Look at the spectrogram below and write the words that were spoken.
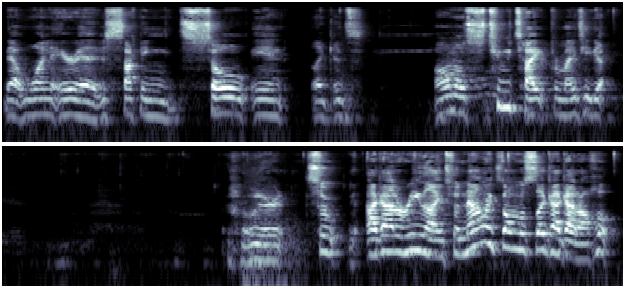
that one area is sucking so in, like it's almost too tight for my teeth. So I got a reline. So now it's almost like I got a whole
